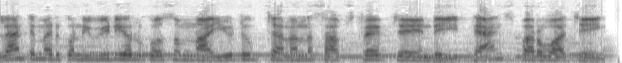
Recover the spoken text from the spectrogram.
ఇలాంటి మరికొన్ని వీడియోల కోసం నా యూట్యూబ్ ఛానల్ సబ్స్క్రైబ్ చేయండి. Thanks for watching.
